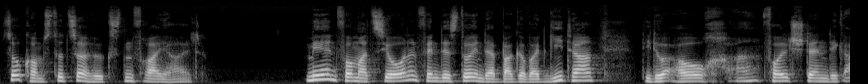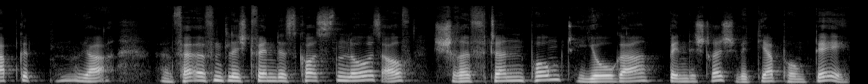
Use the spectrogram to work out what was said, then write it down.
so kommst du zur höchsten Freiheit. Mehr Informationen findest du in der Bhagavad Gita, die du auch äh, vollständig abge ja, veröffentlicht findest, kostenlos auf schriften.yoga-vidya.de.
